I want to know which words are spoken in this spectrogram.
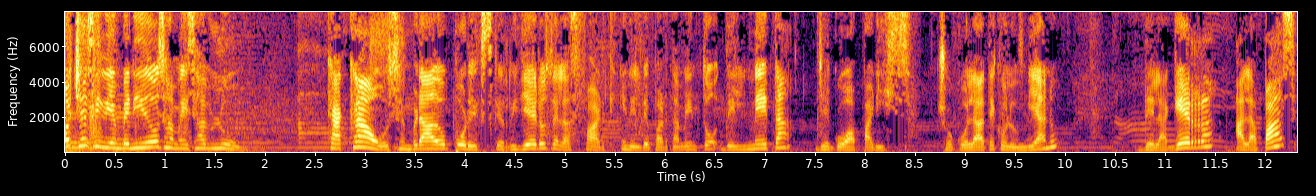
Noches y bienvenidos a Mesa Blue. Cacao sembrado por exguerrilleros de las FARC en el departamento del Meta llegó a París. Chocolate colombiano de la guerra a la paz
